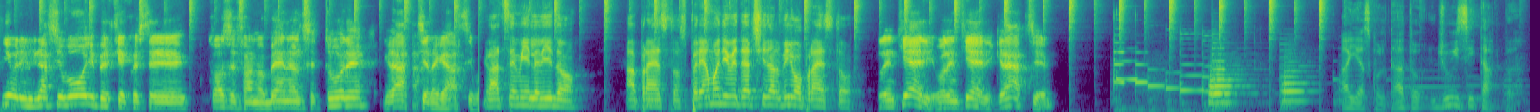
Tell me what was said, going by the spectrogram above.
Io ringrazio voi perché queste cose fanno bene al settore, grazie ragazzi. Grazie mille Lido, a presto, speriamo di vederci dal vivo presto. Volentieri, volentieri, grazie. Hai ascoltato Juicy Tap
